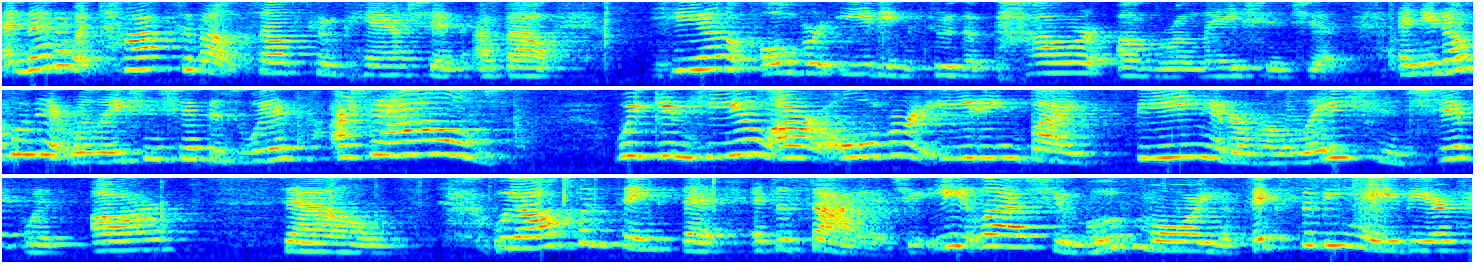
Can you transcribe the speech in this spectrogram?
And then it talks about self compassion, about heal overeating through the power of relationship. And you know who that relationship is with? Ourselves. We can heal our overeating by being in a relationship with ourselves. We often think that it's a science. You eat less, you move more, you fix the behavior,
